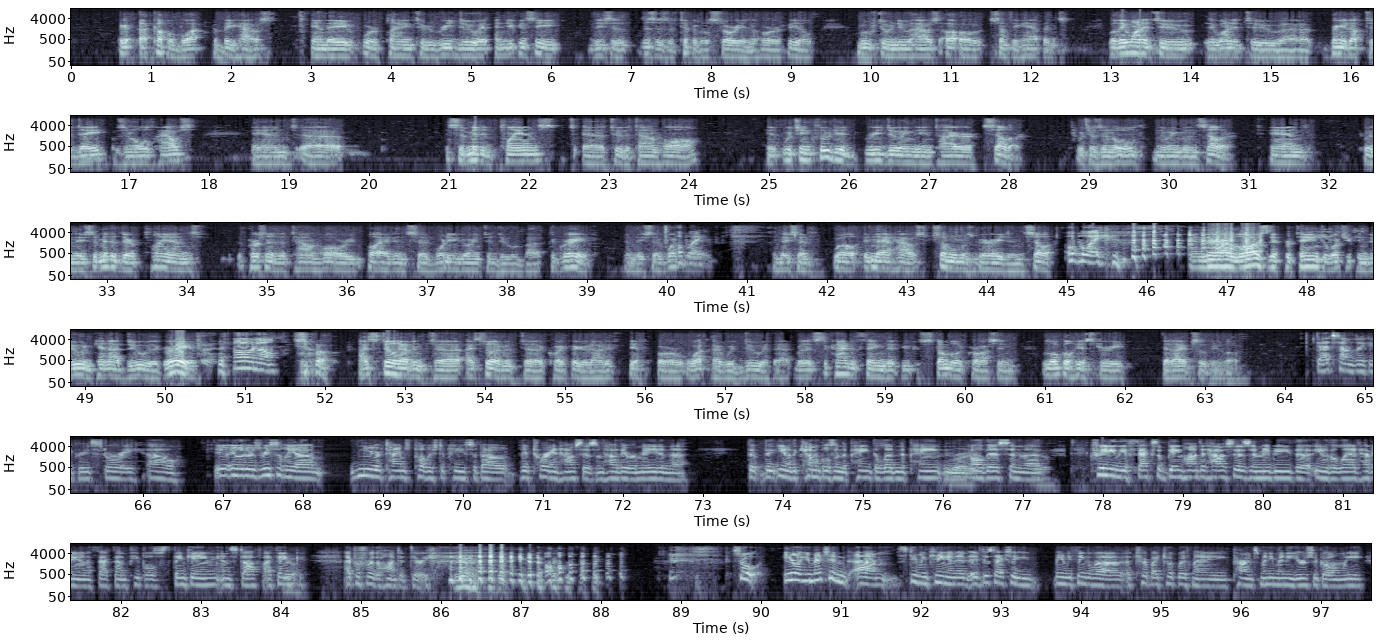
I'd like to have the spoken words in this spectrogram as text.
a couple bought a big house and they were planning to redo it. And you can see these are, this is a typical story in the horror field. move to a new house, uh-oh, something happens. Well, they wanted to they wanted to uh, bring it up to date. It was an old house, and uh, submitted plans uh, to the town hall, it, which included redoing the entire cellar, which was an old New England cellar. And when they submitted their plans, the person at the town hall replied and said, "What are you going to do about the grave?" And they said, "What Oh, boy. grave?" And they said, "Well, in that house, someone was buried in the cellar." Oh boy. and there are laws that pertain to what you can do and cannot do with a grave. oh no. so I still haven't, uh, I still haven't uh, quite figured out if, if or what I would do with that. But it's the kind of thing that you could stumble across in local history that I absolutely love. That sounds like a great story. Oh, you, you know, there was recently a New York Times published a piece about Victorian houses and how they were made in the, the, the you know, the chemicals in the paint, the lead in the paint, and Right. all this, and the creating the effects of being haunted houses, and maybe the you know the lead having an effect on people's thinking and stuff. I think Yeah. I prefer the haunted theory. Yeah. You know? So, you know, you mentioned um, Stephen King, and it, it just actually made me think of a, a trip I took with my parents many, many years ago. And we,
